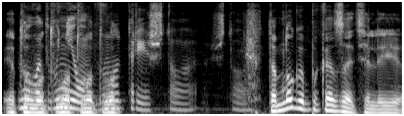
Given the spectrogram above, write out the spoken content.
Это ну вот, вот, в нем, вот, вот, вот. внутри, что? что? Там много показателей.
